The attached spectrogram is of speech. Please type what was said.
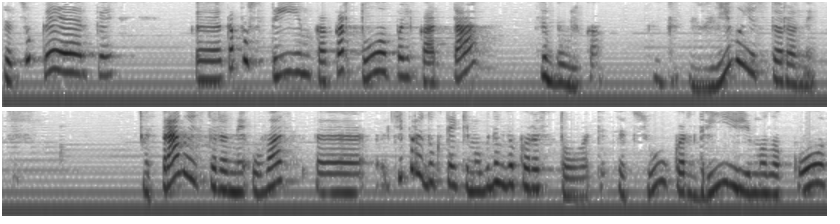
Це цукерки, е, капустинка, картопелька та цибулька. З лівої сторони. З правої сторони у вас е, ті продукти, які ми будемо використовувати. Це цукор, дріжджі, молоко,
